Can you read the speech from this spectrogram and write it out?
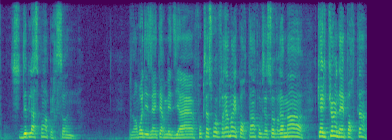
ne se déplacent pas en personne. Ils envoient des intermédiaires. Il faut que ça soit vraiment important, il faut que ça soit vraiment quelqu'un d'important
